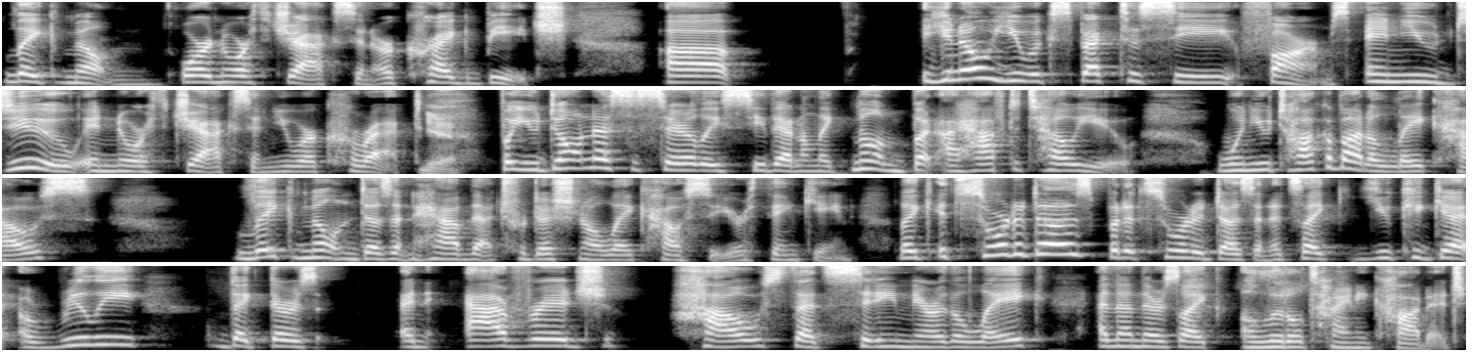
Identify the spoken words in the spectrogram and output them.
Lake Milton or North Jackson or Craig Beach, uh, you know, you expect to see farms, and you do in North Jackson. You are correct. Yeah. But you don't necessarily see that on Lake Milton. But I have to tell you, when you talk about a lake house, Lake Milton doesn't have that traditional lake house that you're thinking. Like it sort of does, but it sort of doesn't. It's like you could get a really, like there's an average house that's sitting near the lake, and then there's like a little tiny cottage.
